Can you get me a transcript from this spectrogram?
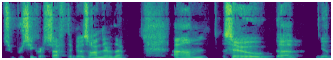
super secret stuff that goes on there, though. Um, so uh, you know,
